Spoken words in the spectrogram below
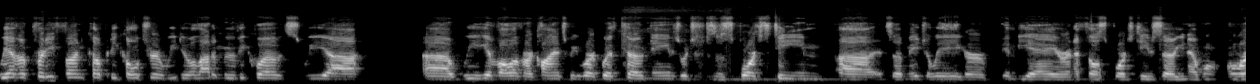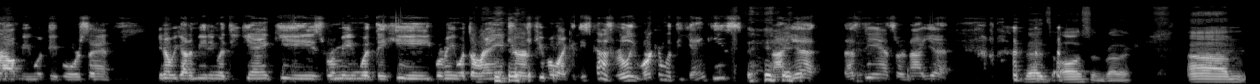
we have a pretty fun company culture. We do a lot of movie quotes. We uh, Uh, we give all of our clients we work with code names, which is a sports team. Uh, it's a major league or NBA or NFL sports team. So you know when, when we're out meeting with people, we're saying, you know, we got a meeting with the Yankees. We're meeting with the Heat. We're meeting with the Rangers. people are like, are these guys really working with the Yankees? Not yet. That's the answer. Not yet. That's awesome, brother. Um,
